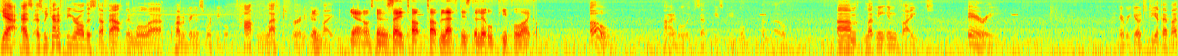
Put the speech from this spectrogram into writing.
yeah, as as we kind of figure all this stuff out, then we'll uh, we'll probably bring in some more people. Top left for an invite. Yeah, I was going to say top top left is the little people icon. Oh, I will accept these people. Hello. Um, let me invite Barry. There we go. Did you get that, bud?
